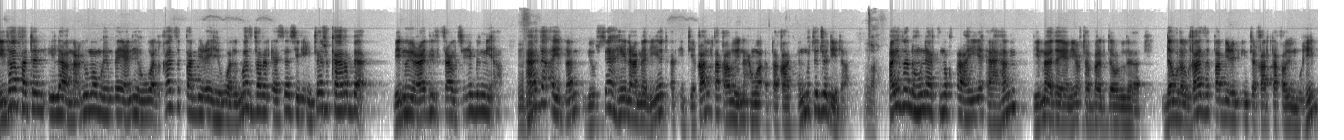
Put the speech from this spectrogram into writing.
إضافة إلى معلومة مهمة يعني هو الغاز الطبيعي هو المصدر الأساسي لإنتاج الكهرباء. بما يعادل 99% هذا أيضا يسهل عملية الانتقال الطاقوي نحو الطاقات المتجددة. نعم. أيضا هناك نقطة هي أهم لماذا يعني يعتبر دور دور الغاز الطبيعي الانتقال الطاقوي مهم؟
